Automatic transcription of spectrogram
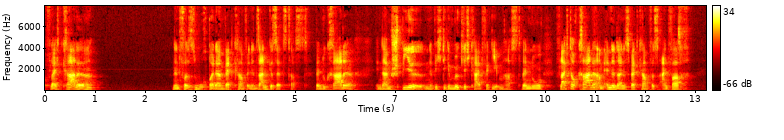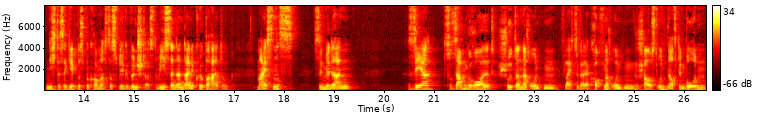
vielleicht gerade einen Versuch bei deinem Wettkampf in den Sand gesetzt hast, wenn du gerade in deinem Spiel eine wichtige Möglichkeit vergeben hast, wenn du vielleicht auch gerade am Ende deines Wettkampfes einfach nicht das Ergebnis bekommen hast, das du dir gewünscht hast. Wie ist denn dann deine Körperhaltung? Meistens sind wir dann sehr zusammengerollt, Schultern nach unten, vielleicht sogar der Kopf nach unten, du schaust unten auf den Boden.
